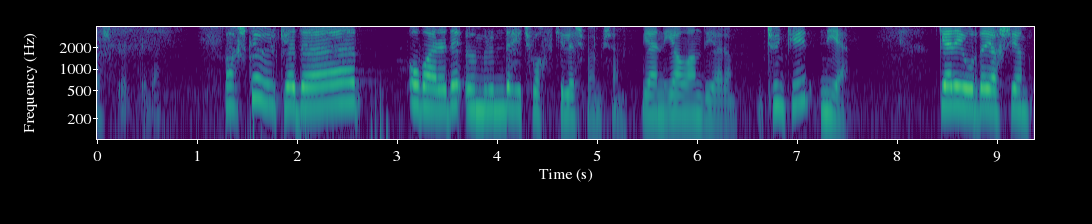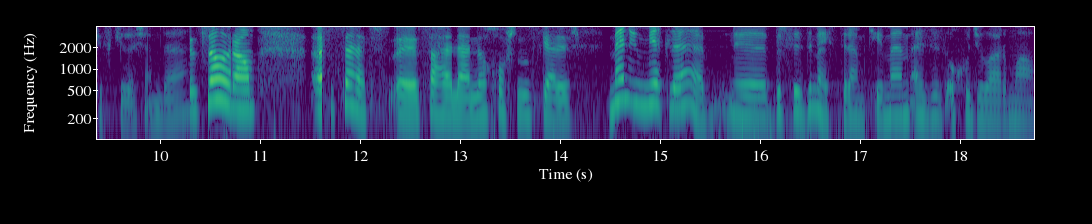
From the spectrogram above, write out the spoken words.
başqa ölkədən. Başqa ölkədə o barədə ömrümdə heç vaxt fikirləşməmişəm. Yəni yalan deyərəm. Çünki niyə? Gərək orada yaşayam ki, fikirləşəm də. Soram, ə, sənət ə, sahələrinə xoşunuz gəlir? Mən ümumiyyətlə e, bir söz demək istəyirəm ki, mənim əziz oxucularıma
